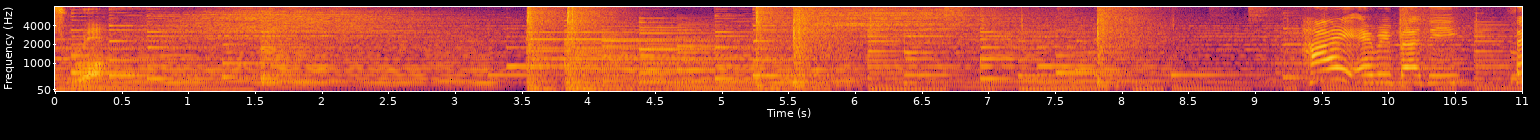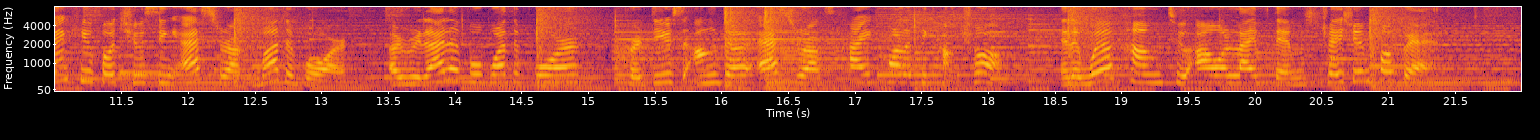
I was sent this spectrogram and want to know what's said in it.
ASRock. Hi everybody! Thank you for choosing ASRock motherboard, a reliable motherboard produced under ASRock's high quality control. And welcome to our live demonstration program.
